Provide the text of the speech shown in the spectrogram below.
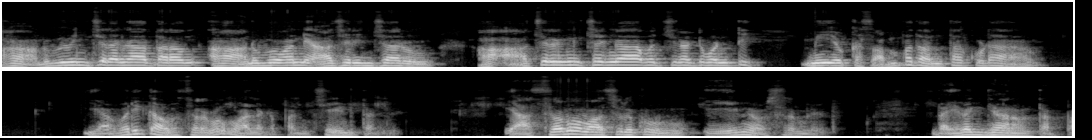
ఆ అనుభవించగా తర ఆ అనుభవాన్ని ఆచరించారు. ఆ ఆచరించగా వచ్చినటువంటి మీ యొక్క సంపద అంతా కూడా ఎవరికి అవసరమో వాళ్ళకి పనిచేయండి తల్లి. ఈ ఆశ్రమవాసులకు ఏమీ అవసరం లేదు. దైవ జ్ఞానం తప్ప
